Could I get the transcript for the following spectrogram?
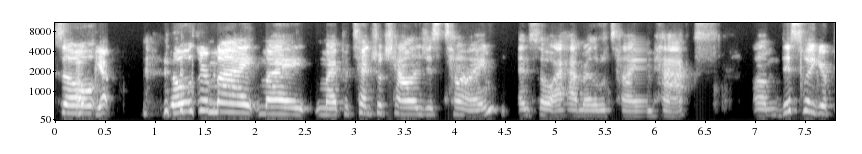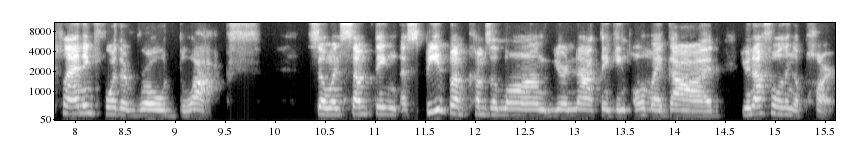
So, oh, yep. those are my my my potential challenges time and so i have my little time hacks um, this way you're planning for the road blocks. So when something, a speed bump comes along, you're not thinking, oh my God, you're not falling apart.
